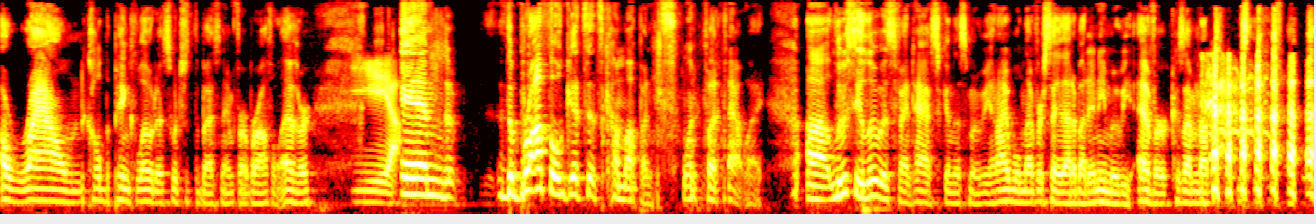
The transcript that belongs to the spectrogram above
around called the Pink Lotus, which is the best name for a brothel ever. Yeah. And the brothel gets its comeuppance. Let me put it that way. Uh, Lucy Liu is fantastic in this movie, and I will never say that about any movie ever because I'm not. a Lucy Liu fan.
